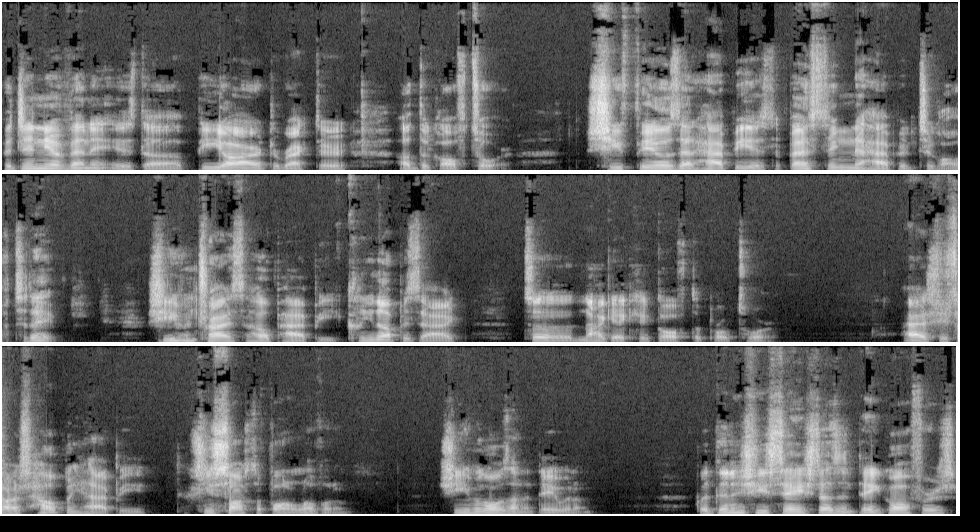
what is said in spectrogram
Virginia Venit is the PR director of the golf tour. She feels that Happy is the best thing to happen to golf today. She even tries to help Happy clean up his act to not get kicked off the pro tour. As she starts helping Happy, she starts to fall in love with him. She even goes on a date with him. But didn't she say she doesn't date golfers?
